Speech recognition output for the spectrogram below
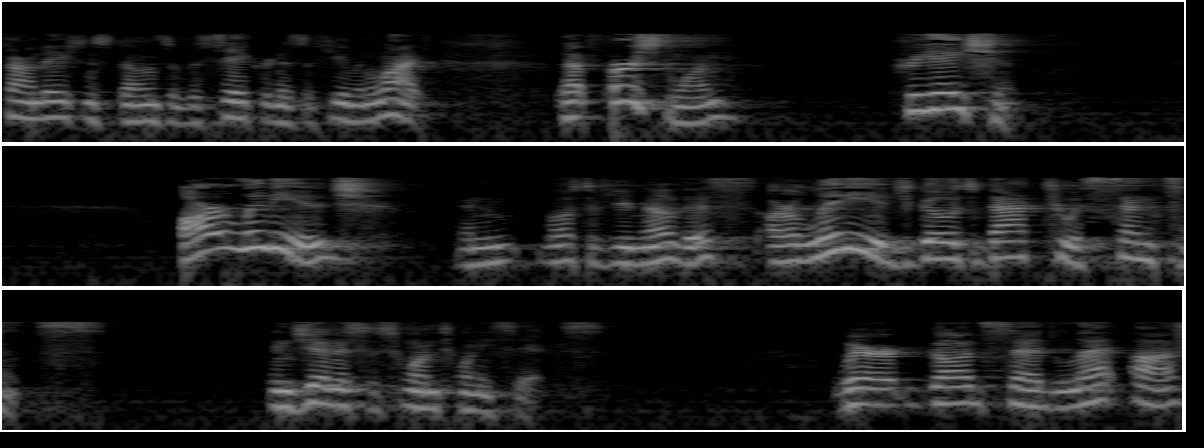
foundation stones of the sacredness of human life. That first one, creation. Our lineage, and most of you know this, our lineage goes back to a sentence in Genesis 1:26, where God said, "Let us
